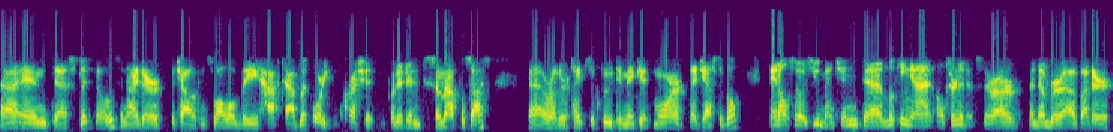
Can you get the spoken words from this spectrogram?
uh, and uh, split those, and either the child can swallow the half tablet or you can crush it and put it into some applesauce uh, or other types of food to make it more digestible. And also, as you mentioned, uh, looking at alternatives. There are a number of other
